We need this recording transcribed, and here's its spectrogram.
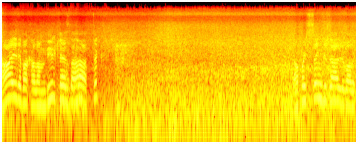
Haydi bakalım bir kez daha attık. Yapışsın güzel bir balık.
